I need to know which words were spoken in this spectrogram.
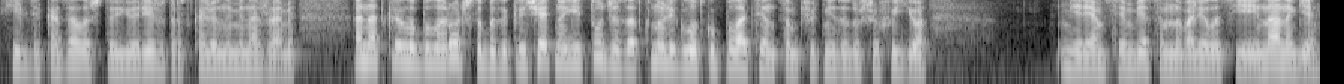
Хильде казалось, что ее режут раскаленными ножами. Она открыла было рот, чтобы закричать, но ей тут же заткнули глотку полотенцем, чуть не задушив ее. Мириам всем весом навалилась ей на ноги,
